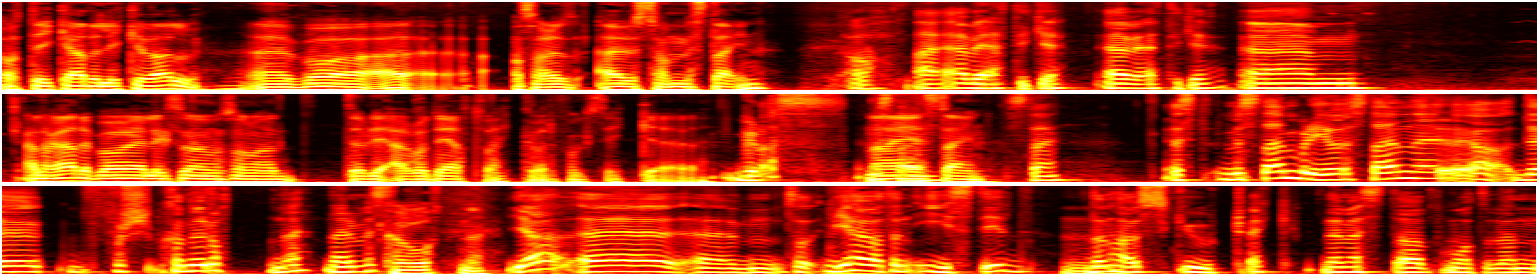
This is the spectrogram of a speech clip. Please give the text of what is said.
at det ikke er det likevel. Eh, hva altså, er, det, er det samme stein? Ah, nei, jeg vet ikke. Jeg vet ikke. Um, Eller er det bare liksom sånn at det blir erodert vekk, og det faktisk ikke glass? Nei, stein? stein. Men stein blir jo Stein ja, det kan jo råtne, nærmest. Karottene. Ja, eh, så vi har jo hatt en istid. Mm. Den har jo skurt vekk det meste av på en måte den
